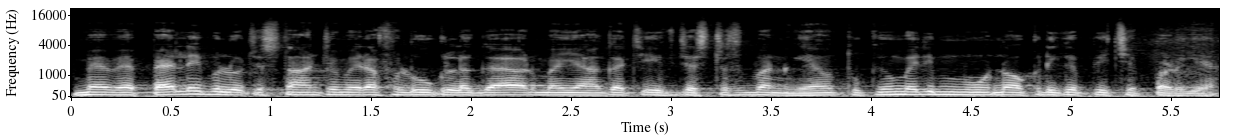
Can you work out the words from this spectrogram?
मैं मैं पहले ही बलूचिस्तान जो मेरा फलूक लगा और मैं यहाँ का चीफ जस्टिस बन गया हूँ तो क्यों मेरी नौकरी के पीछे पड़ गया?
